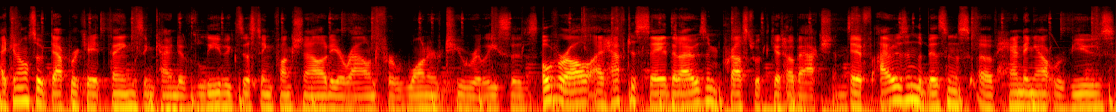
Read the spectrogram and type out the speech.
I can also deprecate things and kind of leave existing functionality around for one or two releases. Overall, I have to say that I was impressed with GitHub Actions. If I was in the business of handing out reviews,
